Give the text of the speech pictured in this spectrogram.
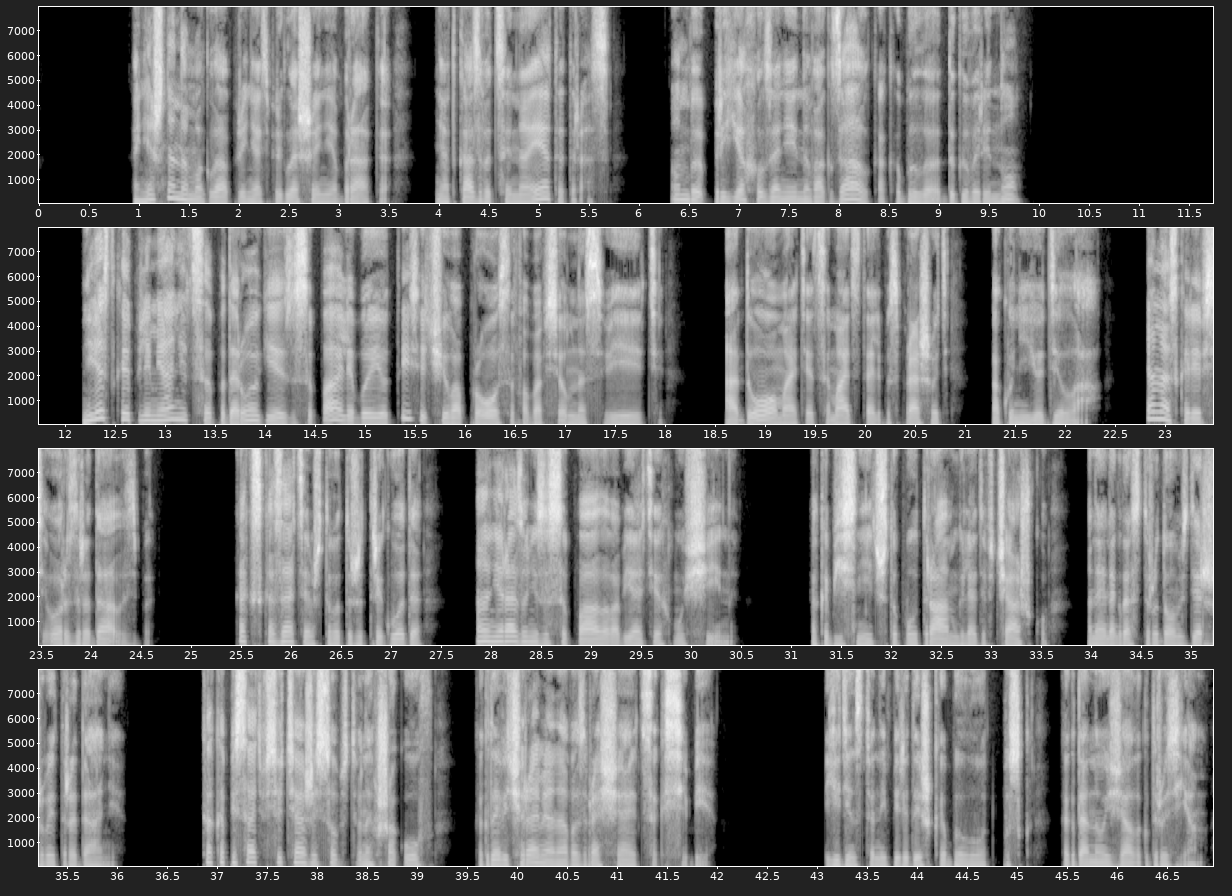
Конечно, она могла принять приглашение брата, не отказываться и на этот раз. Он бы приехал за ней на вокзал, как и было договорено. Невестка и племянница по дороге засыпали бы ее тысячи вопросов обо всем на свете. А дома отец и мать стали бы спрашивать, как у нее дела. И она, скорее всего, разрыдалась бы. Как сказать им, что вот уже три года она ни разу не засыпала в объятиях мужчины? Как объяснить, что по утрам, глядя в чашку, она иногда с трудом сдерживает рыдание? Как описать всю тяжесть собственных шагов, когда вечерами она возвращается к себе? Единственной передышкой был отпуск, когда она уезжала к друзьям.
